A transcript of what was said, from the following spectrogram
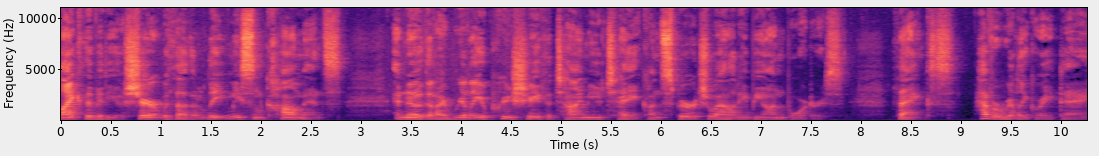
like the video, share it with others, leave me some comments, and know that I really appreciate the time you take on spirituality beyond borders. Thanks. Have a really great day.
